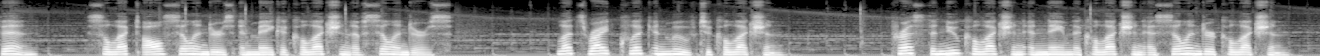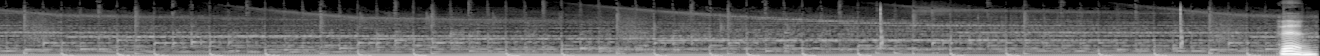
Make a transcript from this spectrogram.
Then, select all cylinders and make a collection of cylinders. Let's right click and move to collection. Press the new collection and name the collection as cylinder collection. Then,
